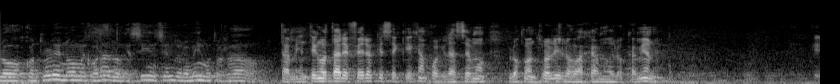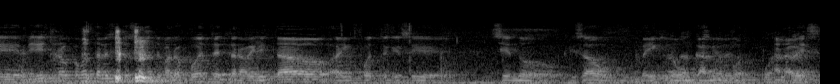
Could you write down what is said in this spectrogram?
los controles no mejoraron, que siguen siendo lo mismo trasladados. También tengo tariferos que se quejan porque le hacemos los controles y los bajamos de los camiones. Eh, ministro, ¿cómo está la situación de los puentes? ¿Están habilitados? ¿Hay un puente que sigue siendo quizá un vehículo o un camión a la vez.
